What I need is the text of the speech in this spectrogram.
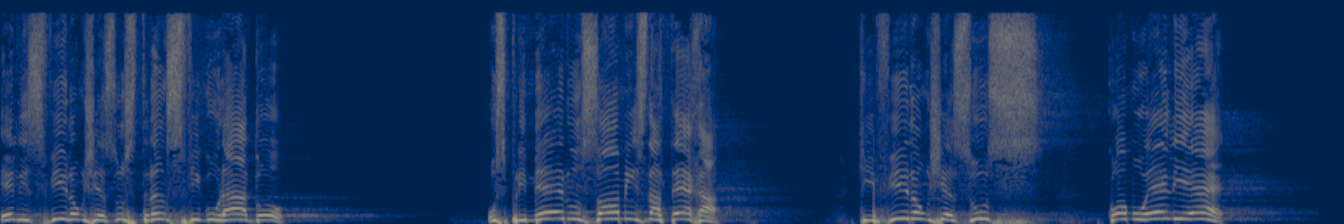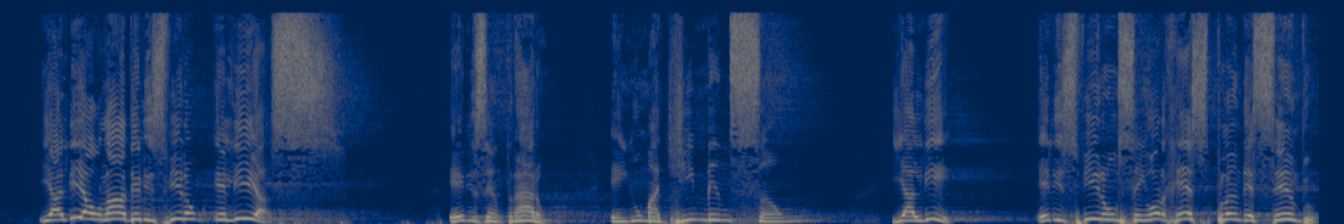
eles viram Jesus transfigurado. Os primeiros homens na terra que viram Jesus como ele é. E ali ao lado eles viram Elias. Eles entraram em uma dimensão, e ali eles viram o Senhor resplandecendo,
